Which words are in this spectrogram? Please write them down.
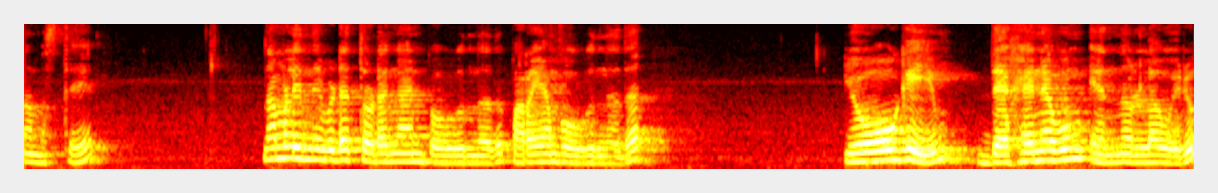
നമസ്തേ. നമ്മൾ ഇന്നിവിടെ തുടങ്ങാൻ പോകുന്നത് പറയാൻ പോകുന്നത് യോഗയും ദഹനവും എന്നുള്ള ഒരു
